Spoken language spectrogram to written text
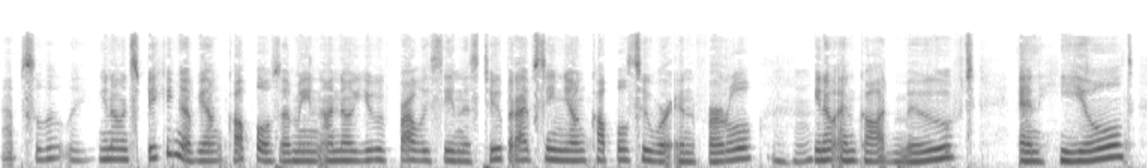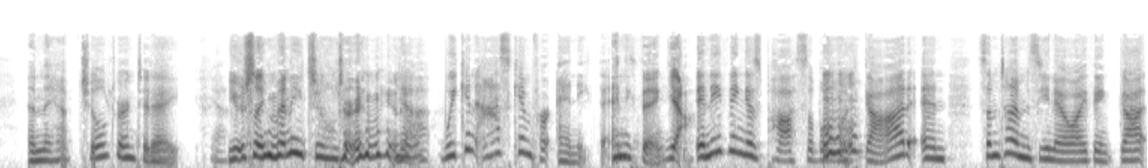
Absolutely. You know, and speaking of young couples, I mean, I know you've probably seen this too, but I've seen young couples who were infertile, mm-hmm. you know, and God moved and healed and they have children today. Yeah. Usually many children. You know? Yeah. We can ask him for anything. Anything. Yeah. Anything is possible mm-hmm. with God. And sometimes, you know, I think God,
